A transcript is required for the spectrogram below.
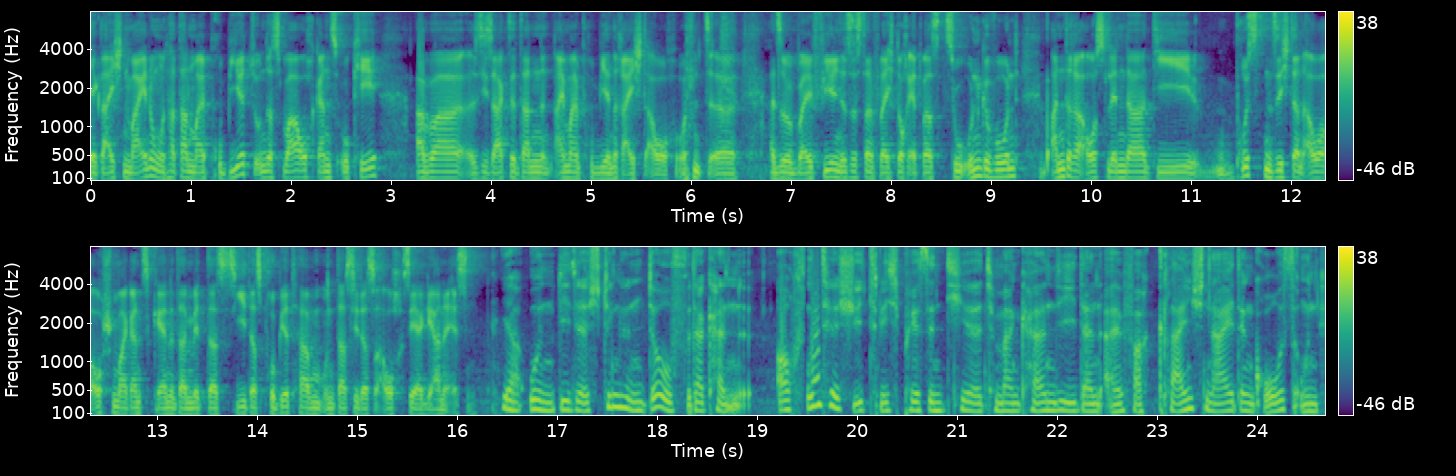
der gleichen Meinung und hat dann mal probiert und das war auch ganz okay aber sie sagte dann, einmal probieren reicht auch. Und äh, also bei vielen ist es dann vielleicht doch etwas zu ungewohnt. Andere Ausländer, die brüsten sich dann aber auch schon mal ganz gerne damit, dass sie das probiert haben und dass sie das auch sehr gerne essen. Ja, und dieser stinkende Doof, da kann auch unterschiedlich präsentiert. Man kann die dann einfach klein schneiden, groß und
